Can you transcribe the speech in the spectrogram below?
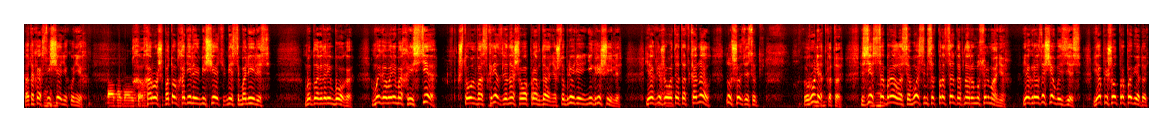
Это как священник у них. Да, да, да. Хороший. Потом ходили в мечеть, вместе молились. Мы благодарим Бога. Мы говорим о Христе, что Он воскрес для нашего оправдания, чтобы люди не грешили. Я гляжу вот этот канал, ну что здесь вот, рулетка-то. Здесь собралось 80% наверное, мусульмане. Я говорю, а зачем вы здесь? Я пришел проповедовать.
